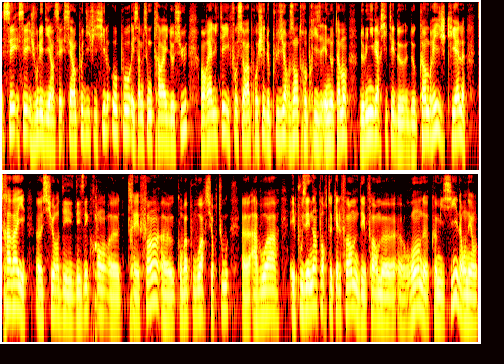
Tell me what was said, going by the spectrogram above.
c'est, je vous l'ai dit, hein, c'est un peu difficile. Oppo et Samsung travaillent dessus. En réalité, il faut se rapprocher de plusieurs entreprises et notamment de l'université de, Cambridge qui, elle, travaille euh, sur des, écrans euh, très fins euh, qu'on va pouvoir surtout avoir, épouser n'importe quelle forme, des formes rondes comme ici. Là, on est en,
